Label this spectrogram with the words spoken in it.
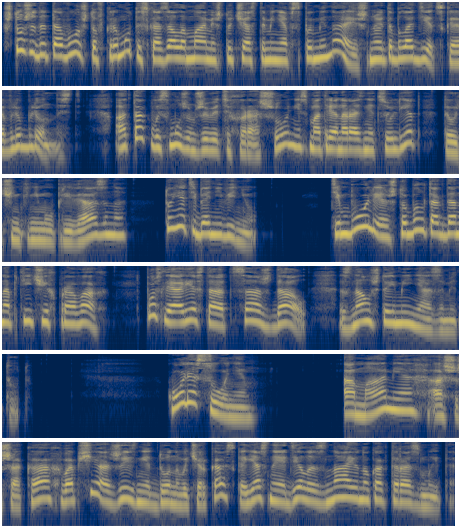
Что же до того, что в Крыму ты сказала маме, что часто меня вспоминаешь, но это была детская влюбленность. А так вы с мужем живете хорошо, несмотря на разницу лет, ты очень к нему привязана, то я тебя не виню. Тем более, что был тогда на птичьих правах. После ареста отца ждал, знал, что и меня заметут. Коля Соня. О маме, о шишаках, вообще о жизни Донова Черкасска, ясное дело, знаю, но как-то размыто.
